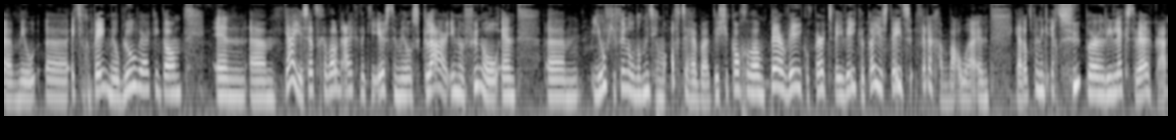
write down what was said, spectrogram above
uh, mail, uh, Active Campaign, Mailblue werk ik dan. En um, ja, je zet gewoon eigenlijk je eerste mails klaar in een funnel. En um, je hoeft je funnel nog niet helemaal af te hebben. Dus je kan gewoon per week of per twee weken kan je steeds verder gaan bouwen. En ja, dat vind ik echt super relaxed werken.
